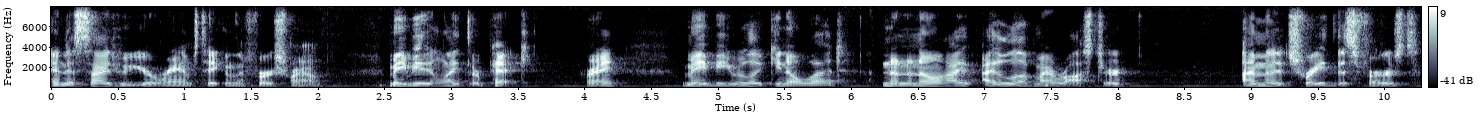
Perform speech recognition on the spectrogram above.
and decide who your Rams take in the first round. Maybe you didn't like their pick, right? Maybe you were like, you know what? No, no, no. I, I love my roster. I'm going to trade this first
